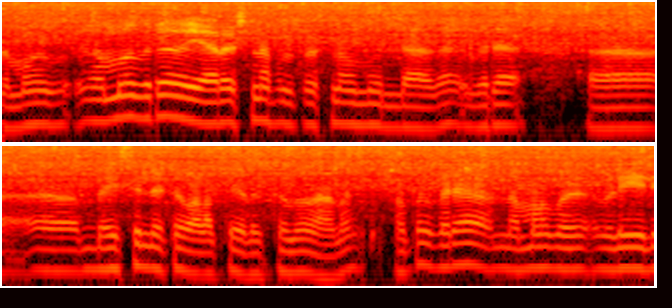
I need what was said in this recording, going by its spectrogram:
നമ്മൾ നമ്മൾ ഇവരെ എയറേഷനോ ഫിൽട്രേഷനോ ഒന്നും ഇല്ലാതെ ഇവരെ ബേസിലിട്ട് വളർത്തിയെടുക്കുന്നതാണ്. അപ്പോൾ ഇവരെ നമ്മൾ വെളിയിൽ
